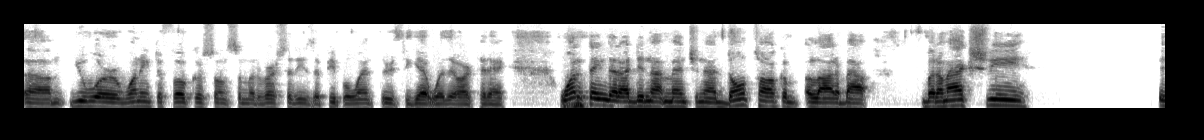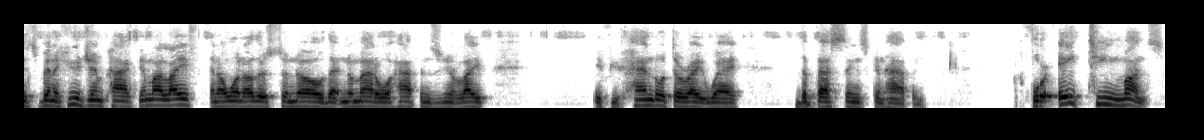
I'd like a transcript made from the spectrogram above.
um, you were wanting to focus on some adversities that people went through to get where they are today. One mm-hmm. thing that I did not mention, I don't talk a, a lot about, but I'm actually, it's been a huge impact in my life. And I want others to know that no matter what happens in your life, if you handle it the right way, the best things can happen. For 18 months,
